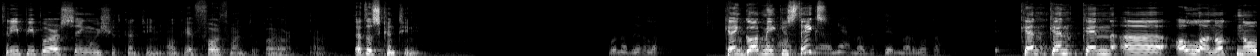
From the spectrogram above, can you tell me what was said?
Three people are saying we should continue. Okay, fourth one too. All right, all right. Let us continue. Can God make mistakes? اسمها نعمة بالتاء المربوطة Can can can uh, Allah not know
